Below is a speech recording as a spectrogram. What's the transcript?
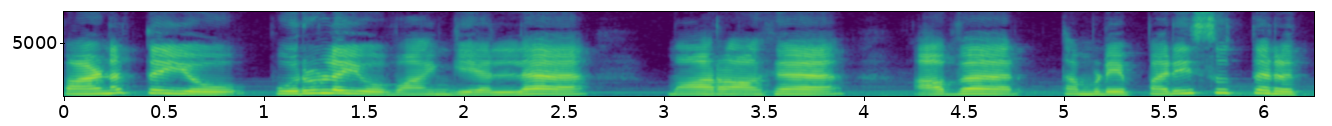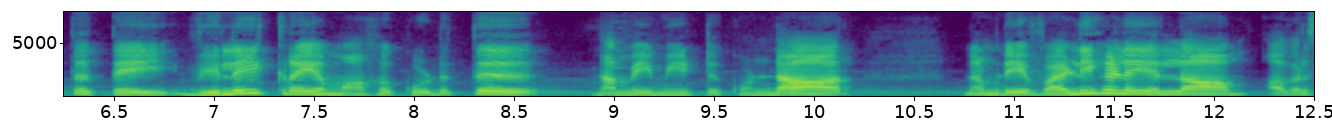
பணத்தையோ பொருளையோ வாங்கி அல்ல மாறாக அவர் தம்முடைய பரிசுத்த இரத்தத்தை விலை கிரயமாக கொடுத்து நம்மை மீட்டு கொண்டார். நம்முடைய வழிகளை எல்லாம் அவர்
